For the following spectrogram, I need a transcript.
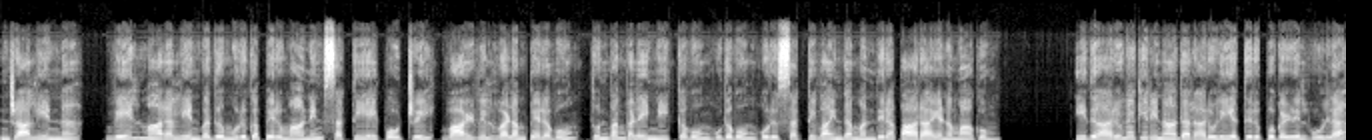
என்றால் என்ன? வேல்மாறல் என்பது முருகப்பெருமானின் சக்தியைப் போற்றி வாழ்வில் வளம் பெறவும் துன்பங்களை நீக்கவும் உதவும் ஒரு சக்தி வாய்ந்த மந்திர பாராயணமாகும். இது அருணகிரிநாதர் அருளிய திருப்புகளில் உள்ள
